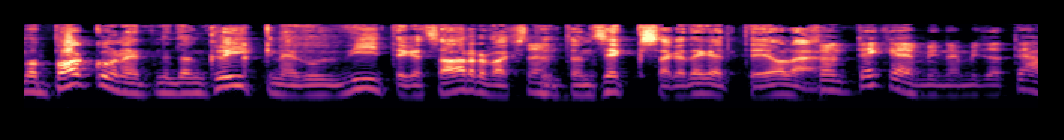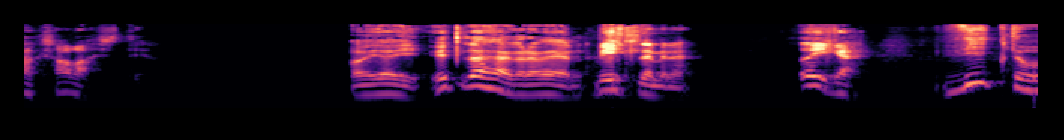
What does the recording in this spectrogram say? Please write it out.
ma pakun, et need on kõik nagu viitega, et sa arvaksid, et on seks, aga tegelikult ei ole see. on tegemine, mida tehakse alasti. oi-oi, ütle ühe korra veel. vihtlemine. õige, vitu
